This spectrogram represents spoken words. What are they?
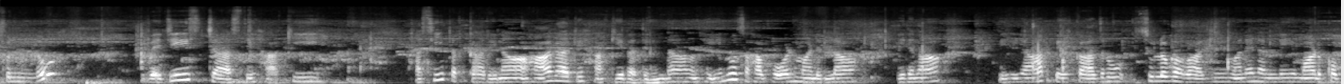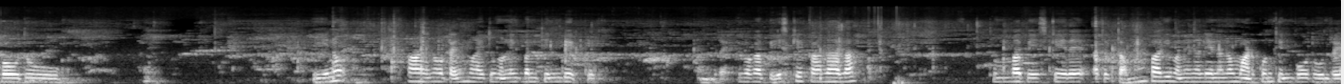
ಫುಲ್ಲು ವೆಜೀಸ್ ಜಾಸ್ತಿ ಹಾಕಿ. ಹಸಿ ತರಕಾರಿನ ಹಾಗಾಗಿ ಹಾಕಿರೋದ್ರಿಂದ ಏನೂ ಸಹ ಬೋಲ್ಡ್ ಮಾಡಿಲ್ಲ. ಇದನ್ನು ಯಾರು ಬೇಕಾದರೂ ಸುಲಭವಾಗಿ ಮನೆಯಲ್ಲಿ ಮಾಡ್ಕೋಬೋದು. ಏನೋ ಏನೋ ಟೈಮ್ ಆಯಿತು, ಮನೆಗೆ ಬಂದು ತಿನ್ನಬೇಕು ಅಂದರೆ ಇವಾಗ ಬೇಸಿಗೆ ಕಾಲ ಅಲ್ಲ. ತುಂಬ ಬೇಸಿಗೆ ಇದೆ. ಅದಕ್ಕೆ ತಂಪಾಗಿ ಮನೆಯಲ್ಲಿ ಏನೇನೋ ಮಾಡ್ಕೊಂಡು ತಿನ್ಬೋದು ಅಂದರೆ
